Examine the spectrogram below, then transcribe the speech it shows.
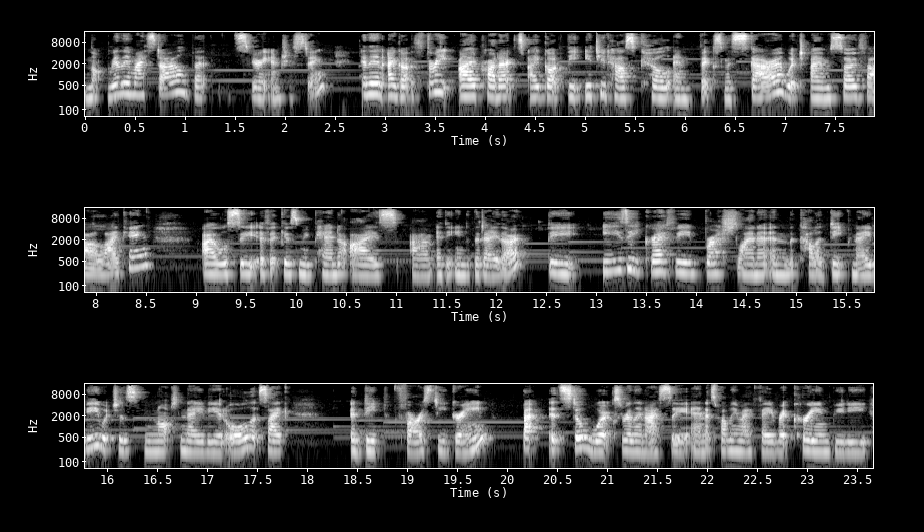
not really my style, but it's very interesting. And then I got three eye products. I got the Etude House Curl and Fix Mascara, which I am so far liking. I will see if it gives me panda eyes um, at the end of the day though. The Easy Graphy brush liner in the colour Deep Navy, which is not navy at all. It's like a deep foresty green, but it still works really nicely and it's probably my favourite Korean Beauty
